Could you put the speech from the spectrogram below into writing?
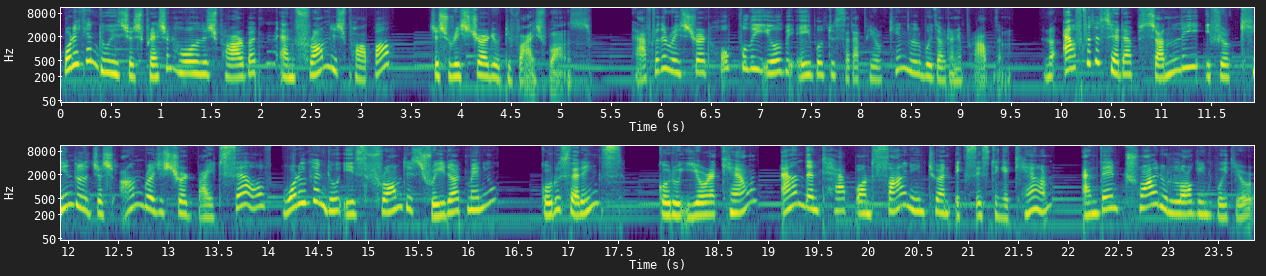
what you can do is just press and hold on this power button and from this pop-up, just restart your device once. After the restart, hopefully you'll be able to set up your Kindle without any problem. Now after the setup, suddenly if your Kindle just unregistered by itself, what you can do is from this three dot menu, go to settings, go to your account, and then tap on sign in to an existing account, and then try to log in with your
